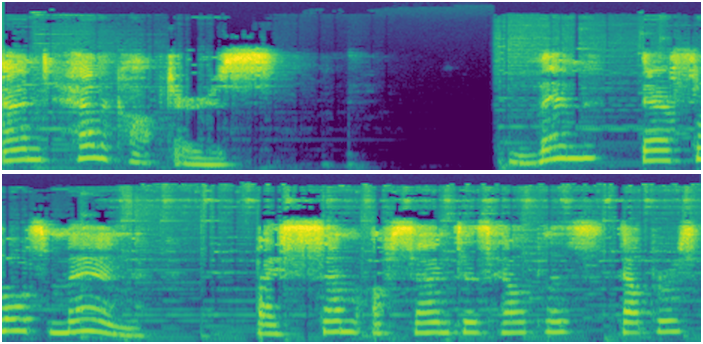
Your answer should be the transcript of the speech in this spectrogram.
and helicopters. Then there floats man by some of Santa's helpers, helpers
